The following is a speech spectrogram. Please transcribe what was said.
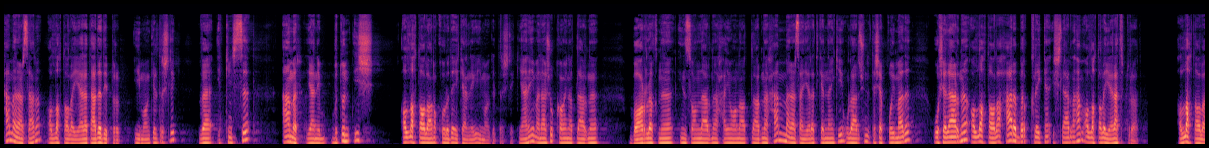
hamma narsani alloh taolo yaratadi deb turib iymon keltirishlik va ikkinchisi amr ya'ni butun ish alloh taoloni qo'lida ekanligiga iymon keltirishlik. Ya'ni mana shu koinotlarni borliqni insonlarni hayvonotlarni hamma narsani yaratgandan keyin ularni shunday tashlab qo'ymadi. O'shalarni alloh taolo har bir qilayotgan ishlarini ham alloh taolo yaratib turadi. Alloh taolo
